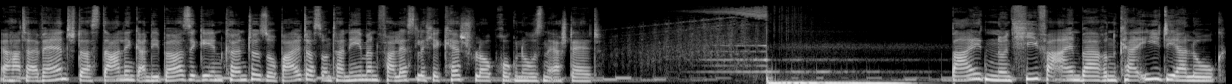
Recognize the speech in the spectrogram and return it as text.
Er hatte erwähnt, dass Starlink an die Börse gehen könnte, sobald das Unternehmen verlässliche Cashflow-Prognosen erstellt. Biden und Xi vereinbaren KI-Dialog.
